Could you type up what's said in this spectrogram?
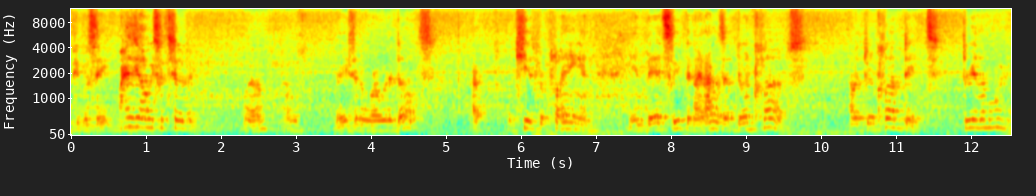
People say, why is he always with children? Well, I was raised in a world with adults. I, when kids were playing in, in bed sleeping at night, I was up doing clubs. I was doing club dates, three in the morning.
